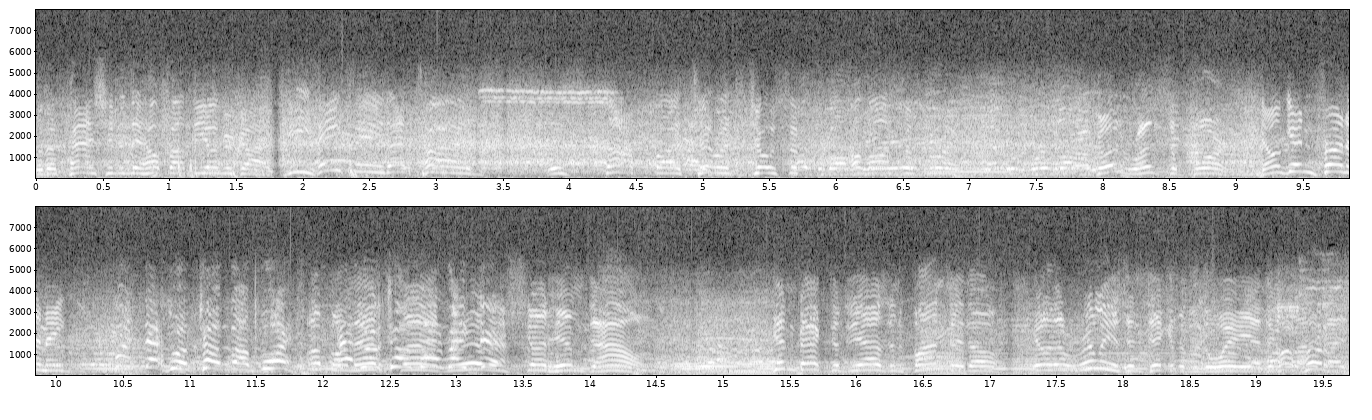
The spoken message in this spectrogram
With a passion and to help out the younger guys. He hate me that time. Is stopped by Terrence Joseph. A loss of three. Good run support. Don't get in front of me. That's what I'm talking about, boy. Up on That's what that I'm talking side about right really there. shut him down. Getting back to Diaz-Infante, though, you know, that really is indicative of the way I think a oh, lot of guys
